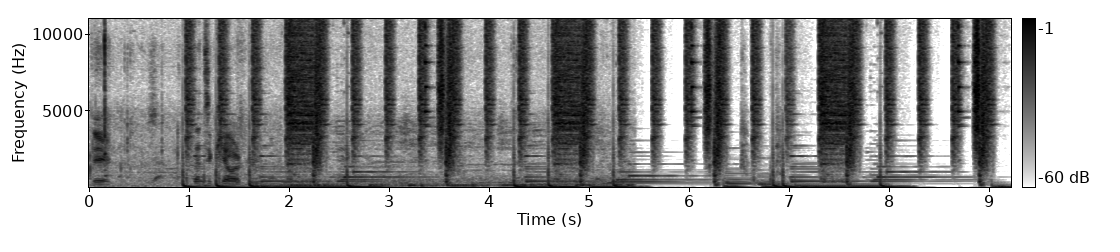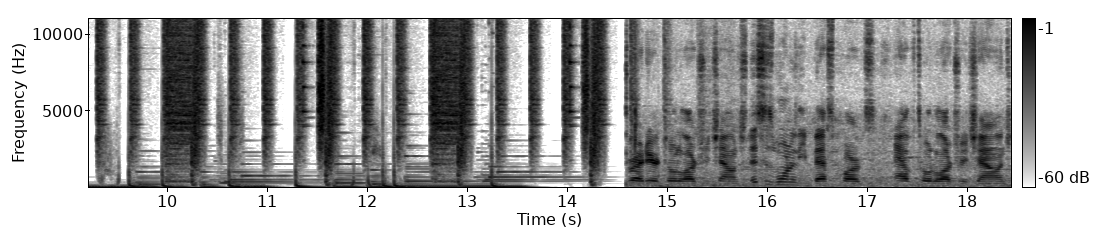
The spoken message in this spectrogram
Dude, that's a killer group. Right here, Total Archery Challenge. This is one of the best parts of Total Archery Challenge.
